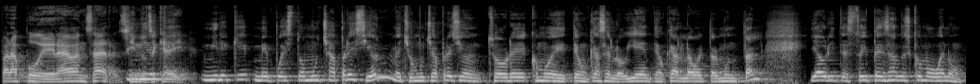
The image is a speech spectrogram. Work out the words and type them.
para poder avanzar, si no se queda ahí. Mire que me he puesto mucha presión, me he hecho mucha presión sobre como de tengo que hacerlo bien, tengo que dar la vuelta al mundo tal. Y ahorita estoy pensando es como, bueno,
